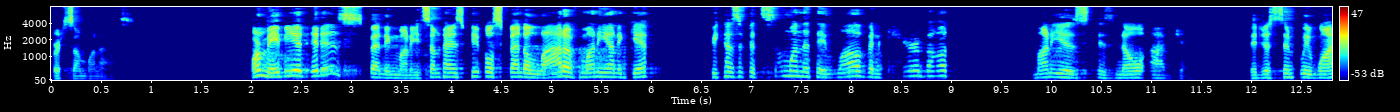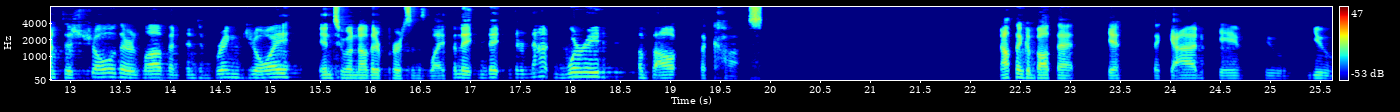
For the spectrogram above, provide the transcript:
for someone else. Or maybe it, it is spending money. Sometimes people spend a lot of money on a gift because if it's someone that they love and care about, Money is, is no object. They just simply want to show their love and, and to bring joy into another person's life. And they, they, they're not worried about the cost. Now think about that gift that God gave to you,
